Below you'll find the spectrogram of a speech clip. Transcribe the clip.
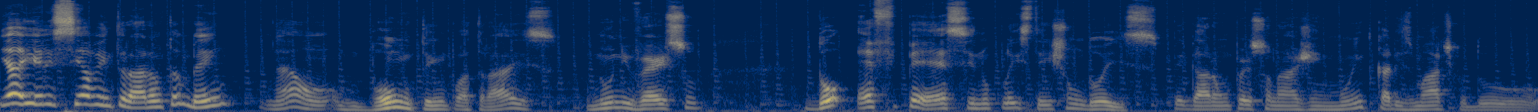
E aí eles se aventuraram também né, um, um bom tempo atrás, no universo do FPS no PlayStation 2. Pegaram um personagem muito carismático do,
